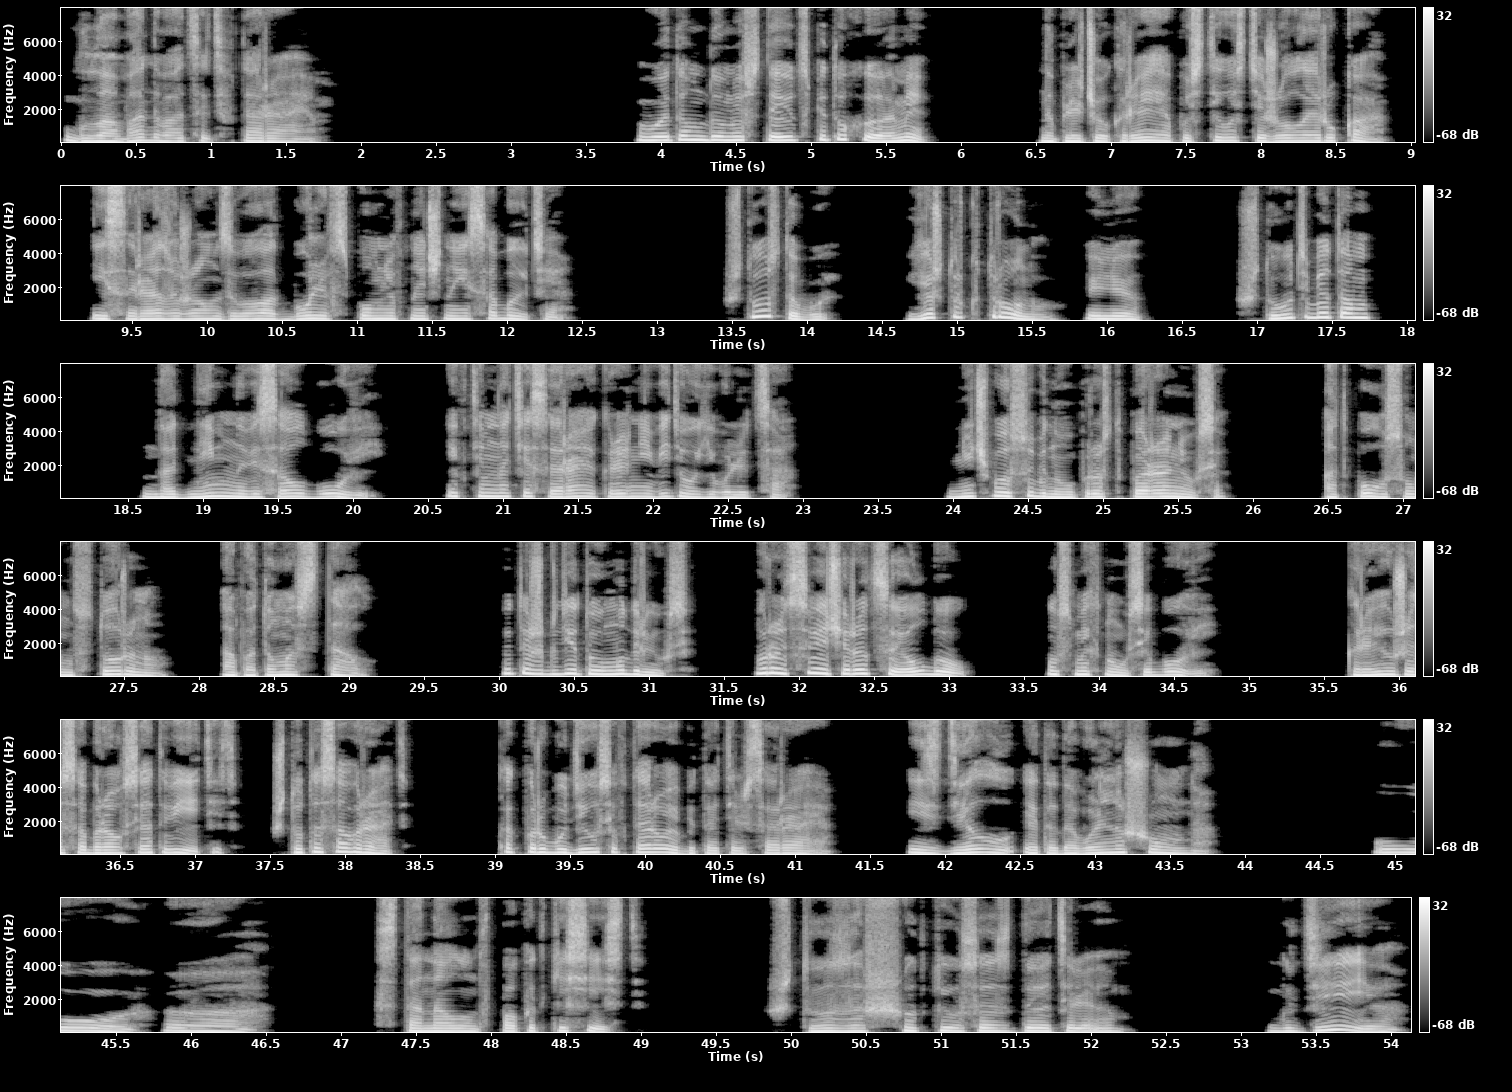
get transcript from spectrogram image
Глава двадцать вторая. В этом доме встают с петухами. На плечо Крея опустилась тяжелая рука, и сразу же он завыл от боли, вспомнив ночные события. Что с тобой? Я ж только тронул. Или что у тебя там? Над ним нависал Бовий, и в темноте сарая Крей не видел его лица. Ничего особенного, просто поранился. Отполз он в сторону, а потом и встал это ж где-то умудрился. Вроде с вечера цел был», — усмехнулся Бови. Крей уже собрался ответить, что-то соврать, как пробудился второй обитатель сарая, и сделал это довольно шумно. о а стонал он в попытке сесть. «Что за шутки у создателя? Где я?»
